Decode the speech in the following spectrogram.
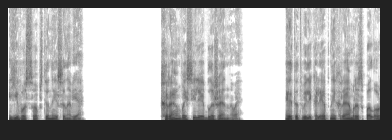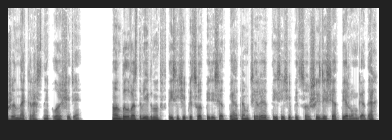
его собственные сыновья. Храм Василия Блаженного. Этот великолепный храм расположен на Красной площади, он был воздвигнут в 1555-1561 годах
